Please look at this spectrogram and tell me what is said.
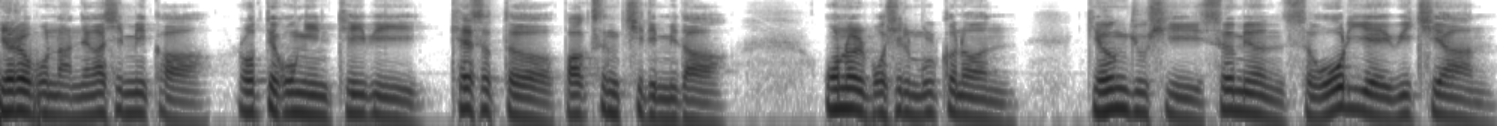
여러분 안녕하십니까 롯데공인TV 캐스터 박승칠입니다. 오늘 보실 물건은 경주시 서면 서오리에 위치한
